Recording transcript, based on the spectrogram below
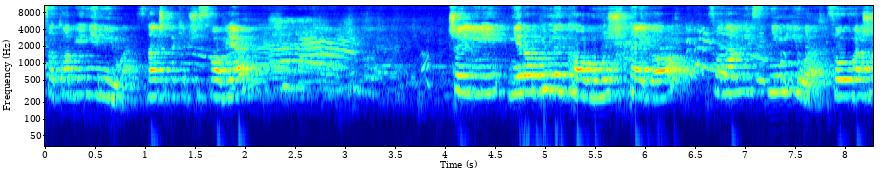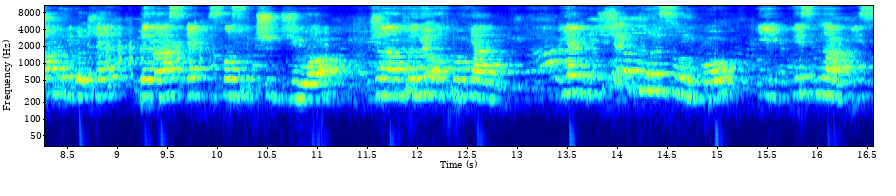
co tobie niemiłe. Znacie takie przysłowie? Czyli nie robimy komuś tego, co nam jest niemiłe, co uważamy, by, by nas w jakiś sposób krzywdziło, że nam to nie odpowiada. Jak widzicie na tym rysunku i jest napis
